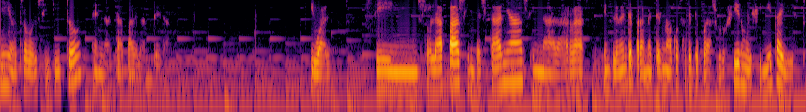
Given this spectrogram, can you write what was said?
Y otro bolsillito en la tapa delantera. Igual, sin solapas, sin pestañas, sin nada, ras, simplemente para meter una cosa que te pueda surgir muy finita y listo.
